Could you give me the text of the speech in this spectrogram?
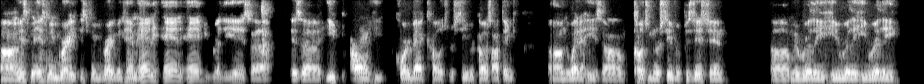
um, it's been it's been great. It's been great with him, and and and he really is uh is a he I don't know, he quarterback coach, receiver coach. I think um, the way that he's um, coaching the receiver position, um, it really he really he really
